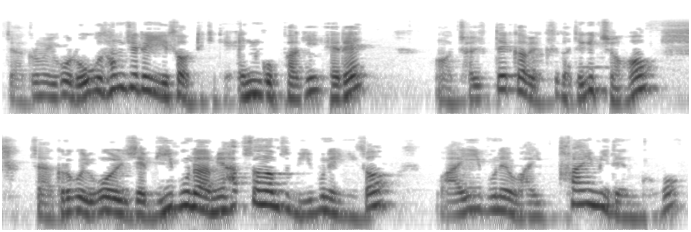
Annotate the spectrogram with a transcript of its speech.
자, 그러면 이거 로그 성질에 의해서 어떻게 돼? n 곱하기 l의 어, 절대값 x가 되겠죠. 자, 그리고 이걸 이제 미분하면 합성함수 미분에 의해서 y분의 y 프라임이 되는 거고,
